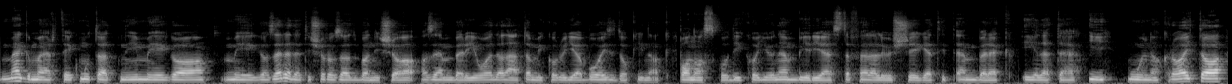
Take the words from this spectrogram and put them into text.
megmerték mutatni még, a, még az eredeti sorozatban is a, az emberi oldalát, amikor ugye a Boys Dokinak panaszkodik, hogy ő nem bírja ezt a felelősséget, itt emberek élete i múlnak rajta,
